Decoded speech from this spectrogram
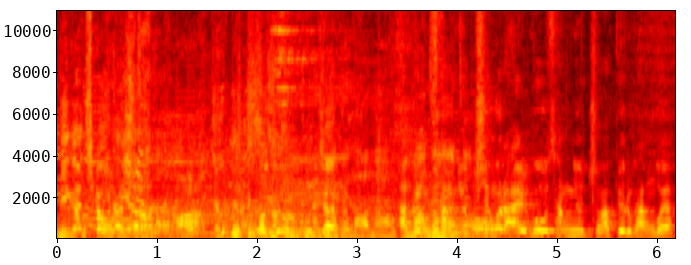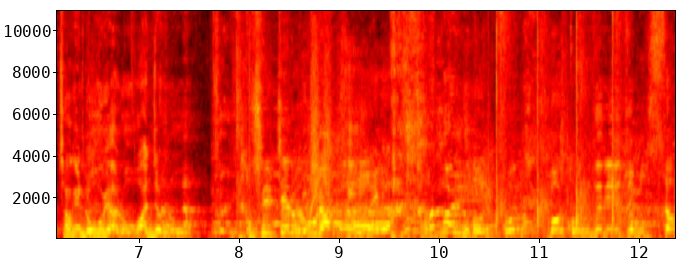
네가 처음이야 그런 되게 많아. 아, 그럼 상류층을 알고 상류층 학교를 간 거야? 저긴 로우야 로우 완전 로우. 실제로 로라키 정말 로우. 뭐 돈들이 좀 있어?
